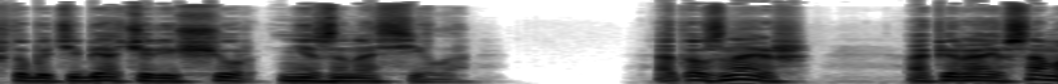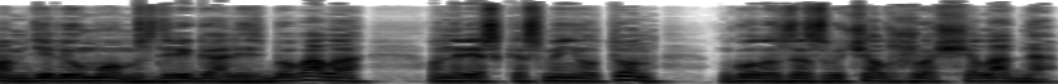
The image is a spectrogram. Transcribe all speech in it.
чтобы тебя чересчур не заносило. А то, знаешь, опирая в самом деле умом сдвигались, бывало, он резко сменил тон, голос зазвучал жестче. Ладно,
